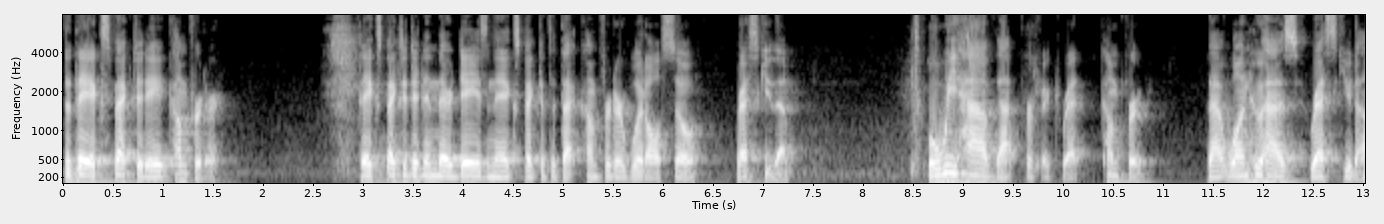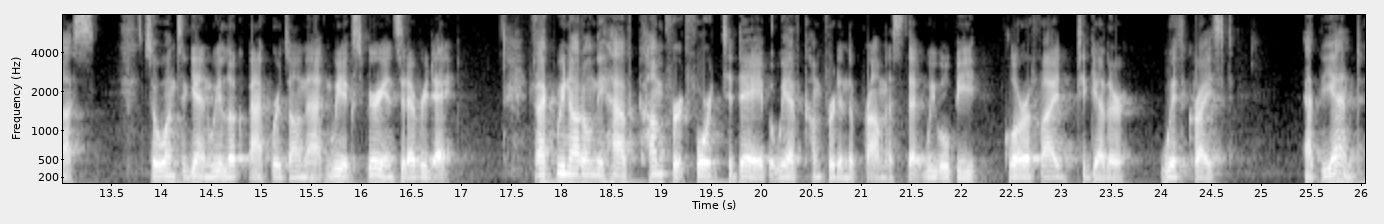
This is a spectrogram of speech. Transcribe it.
that they expected a comforter. They expected it in their days, and they expected that that comforter would also rescue them. Well, we have that perfect re- comfort, that one who has rescued us. So once again, we look backwards on that and we experience it every day. In fact, we not only have comfort for today, but we have comfort in the promise that we will be glorified together with Christ at the end.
